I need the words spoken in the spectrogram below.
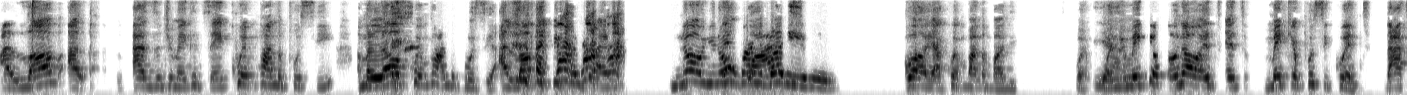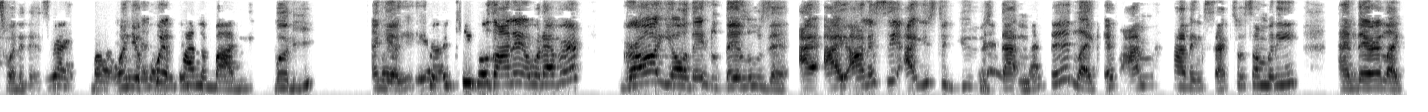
I love, I, as the Jamaicans say, quint pan the pussy. I'm a love quint pan the pussy. I love it because like, no, you know why? Body, well, yeah, quint pan the body. When, yeah. when you make your oh, no, it's it's make your pussy quint. That's what it is. Right. But when you quint pan the body, body, and body, you yeah. put the kegels on it or whatever, girl, yo, they they lose it. I I honestly I used to use that method. Like if I'm having sex with somebody and they're like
